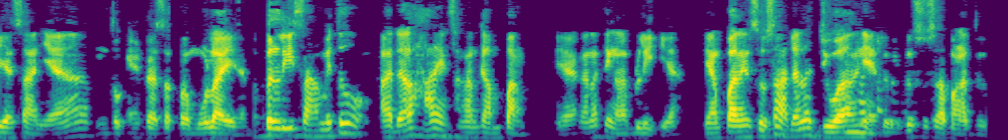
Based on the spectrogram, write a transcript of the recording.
biasanya untuk investor pemula ya, beli saham itu adalah hal yang sangat gampang ya, karena tinggal beli ya. Yang paling susah adalah jualnya itu, itu susah banget tuh.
